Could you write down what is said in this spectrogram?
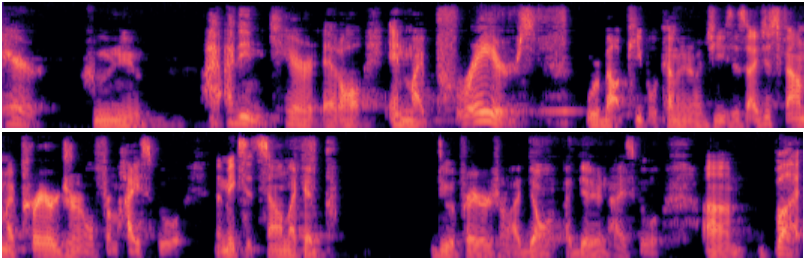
care who knew. I, I, didn't care at all. And my prayers were about people coming to know Jesus. I just found my prayer journal from high school. That makes it sound like I do a prayer journal. I don't. I did it in high school. Um, but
